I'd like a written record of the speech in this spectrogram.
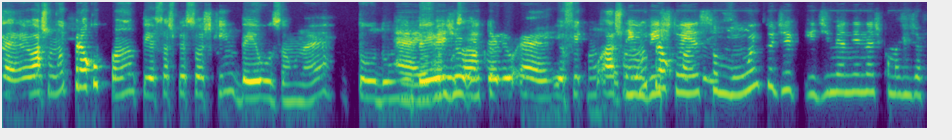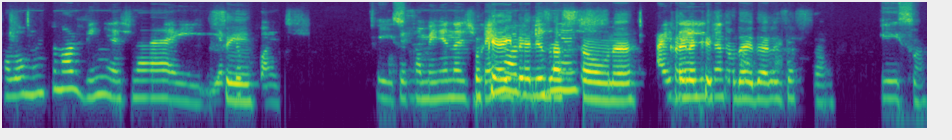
é, eu acho muito preocupante essas pessoas que endeusam, né? Tudo. É, eu vejo, eu, tô, é, eu fico, acho eu tenho visto isso, isso, muito de, e de meninas, como a gente já falou, muito novinhas, né? E, e é preocupante. Isso. Porque são meninas Porque bem é a idealização, né? A idealização. Cai na questão da idealização. Isso.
